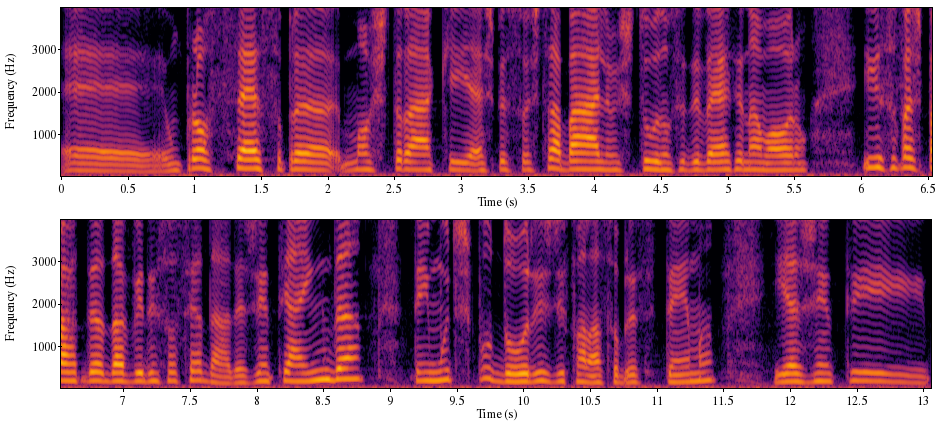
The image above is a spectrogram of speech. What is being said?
é, um processo para mostrar que as pessoas trabalham, estudam, se divertem, namoram. E isso faz parte da, da, vida em sociedade. A gente ainda tem muitos pudores de falar sobre esse tema e a gente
